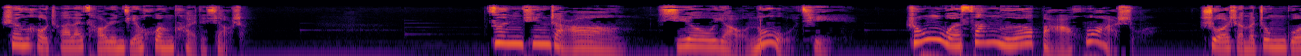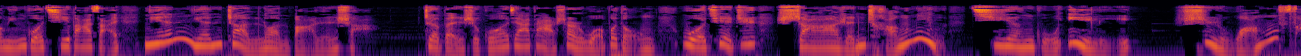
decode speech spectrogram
身后传来曹仁杰欢快的笑声：“尊厅长，休要怒气，容我三娥把话说。说什么中国民国七八载，年年战乱把人杀，这本是国家大事儿，我不懂，我却知杀人偿命，千古一理，是王法。”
